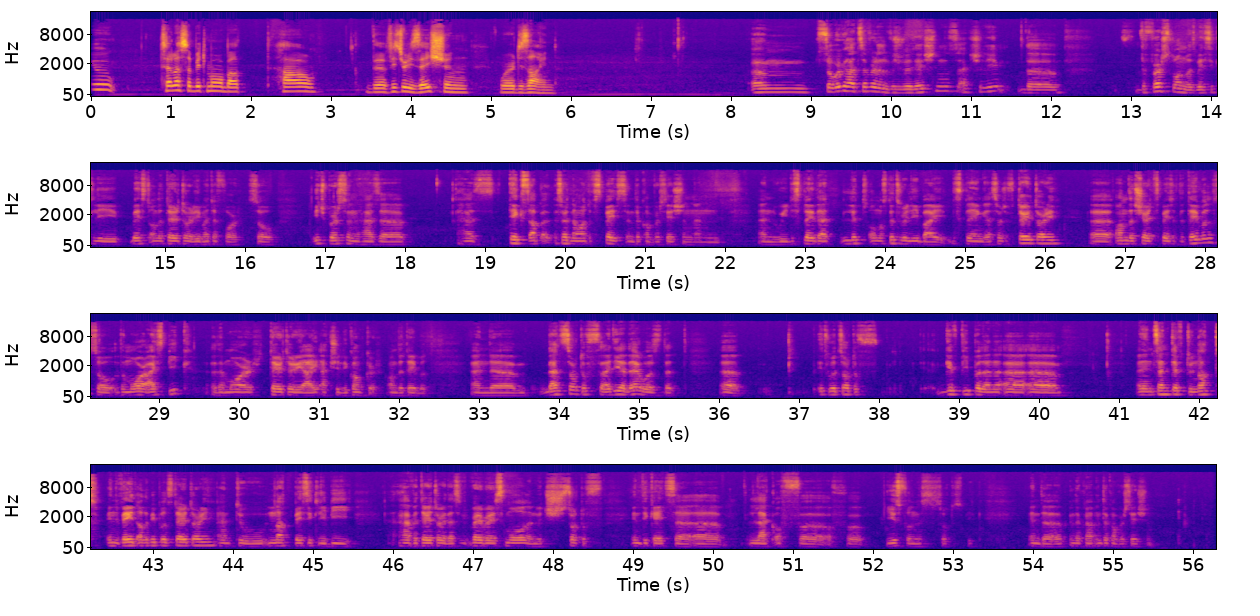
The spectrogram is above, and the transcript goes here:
you tell us a bit more about how the visualization were designed? Um, so we've had several visualizations actually. The the first one was basically based on the territory metaphor. So each person has a has takes up a certain amount of space in the conversation and and we display that lit almost literally by displaying a sort of territory uh, on the shared space of the table. So the more I speak, the more territory I actually conquer on the table, and um, that sort of idea there was that uh, it would sort of give people an uh, uh, an incentive to not invade other people's territory and to not basically be have a territory that's very very small and which sort of indicates a, a lack of uh, of uh, usefulness, so to speak, in the in the in the conversation.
